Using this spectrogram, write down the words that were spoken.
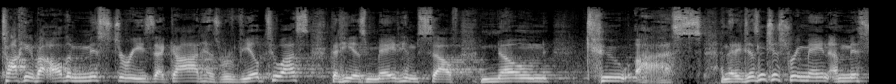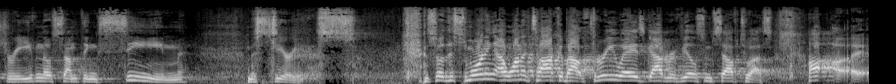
talking about all the mysteries that God has revealed to us, that he has made himself known to us. And that he doesn't just remain a mystery, even though some things seem mysterious. So this morning I want to talk about three ways God reveals himself to us. Uh, uh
